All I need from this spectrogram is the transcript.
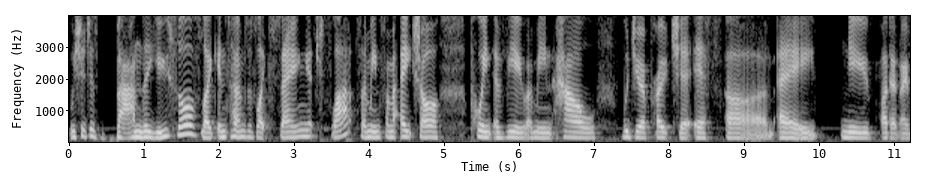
we should just ban the use of, like in terms of like saying it's flat. I mean, from an HR point of view, I mean, how would you approach it if um, a new, I don't know.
